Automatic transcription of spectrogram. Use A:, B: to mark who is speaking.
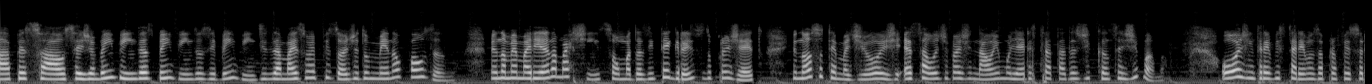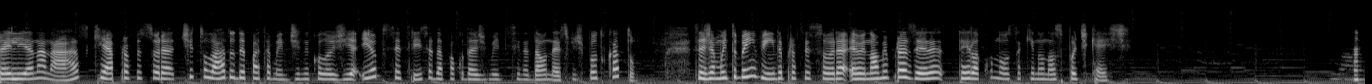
A: Olá, pessoal, sejam bem-vindas, bem-vindos e bem-vindes a mais um episódio do Menopausando. Meu nome é Mariana Martins, sou uma das integrantes do projeto e o nosso tema de hoje é saúde vaginal em mulheres tratadas de câncer de mama. Hoje entrevistaremos a professora Eliana Narras, que é a professora titular do Departamento de Ginecologia e Obstetrícia da Faculdade de Medicina da Unesp de Botucatu. Seja muito bem-vinda, professora, é um enorme prazer tê-la conosco aqui no nosso podcast.
B: Olá.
